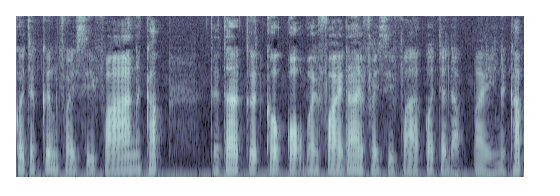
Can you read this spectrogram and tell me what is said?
ก็จะขึ้นไฟสีฟ้านะครับ แต่ถ้าเกิดเขาเกาะ Wi-Fi ได้ไฟสีฟ้าก็จะดับไปนะครับ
